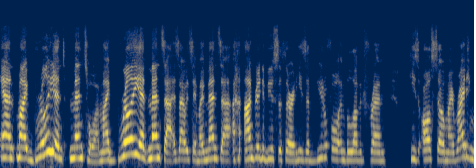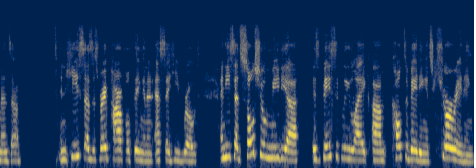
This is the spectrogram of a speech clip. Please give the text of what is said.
And my brilliant mentor, my brilliant mentor, as I would say, my mentor, Andre Dubus III, he's a beautiful and beloved friend. He's also my writing mentor. And he says this very powerful thing in an essay he wrote. And he said, social media is basically like um, cultivating, it's curating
